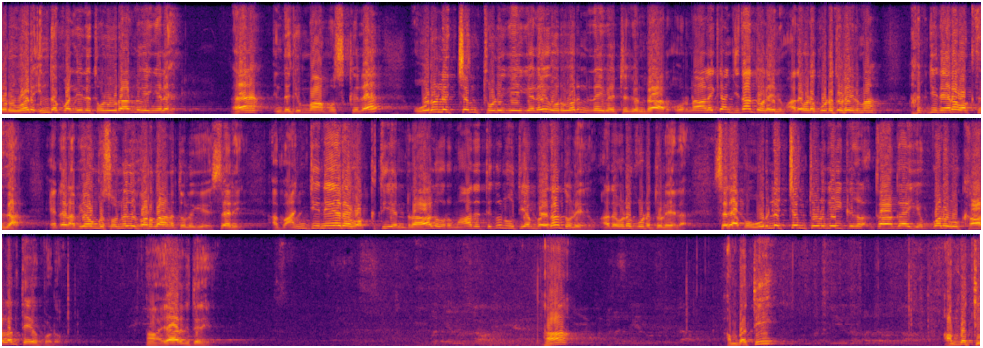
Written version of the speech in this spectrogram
ஒருவர் இந்த பள்ளியில் தொழுகிறார்னு வைங்களேன். இந்த ஜும்மா முஸ்கில் ஒரு லட்சம் தொழுகைகளை ஒருவர் நிறைவேற்றுகின்றார். ஒரு நாளைக்கு அஞ்சு தான் தொழையணும். அதை விட கூட தொழையணுமா? அஞ்சு நேரம் வக்து தான். என்ற அப்படியே அவங்க சொன்னது வரதான தொழுகை சரி. அப்போ அஞ்சு நேர வக்தி என்றால் ஒரு மாதத்துக்கு நூற்றி ஐம்பது தான் தொழையணும். அதை விட கூட தொழையலை. சரி அப்போ ஒரு லட்சம் தொழுகைக்காக எவ்வளவு காலம் தேவைப்படும்? ஆ யாருக்கு தெரியும்? ஆ? ஐம்பத்தி? ஐம்பத்தி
